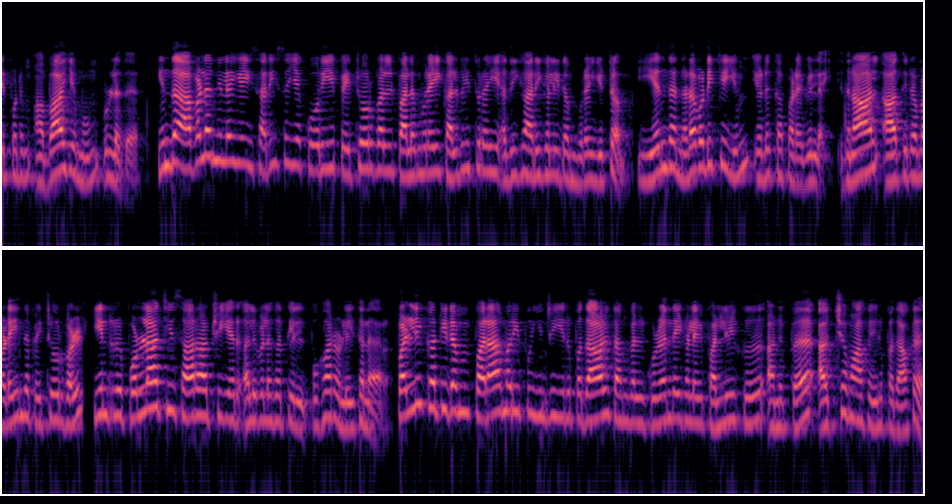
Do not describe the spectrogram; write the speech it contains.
ஏற்படும் அபாயமும் உள்ளது. இந்த அவல நிலையை சரி செய்ய கோரி பெற்றோர்கள் பலமுறை கல்வித்துறை அதிகாரிகளிடம் முறையிட்டும் எந்த நடவடிக்கையும் எடுக்கப்படவில்லை. இதனால் ஆத்திரமடைந்த பெற்றோர்கள் இன்று பொள்ளாச்சி சாராட்சியர் அலுவலகத்தில் புகார் அளித்தனர். பள்ளி கட்டிடம் பராமரிப்பு இன்றி இருப்பதால் தங்கள் குழந்தைகளை பள்ளிக்கு அனுப்ப அச்சமாக இருப்பதாக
